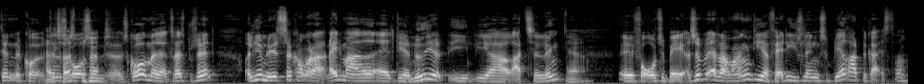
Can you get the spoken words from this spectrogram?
den er, den er 50%. skåret, øh, skåret med 50 procent, og lige om lidt, så kommer der rigtig meget af alt det her nødhjælp, I egentlig har ret til, ikke? Ja. Øh, for år tilbage. Og så er der mange af de her fattige islændinge, som bliver ret begejstrede.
